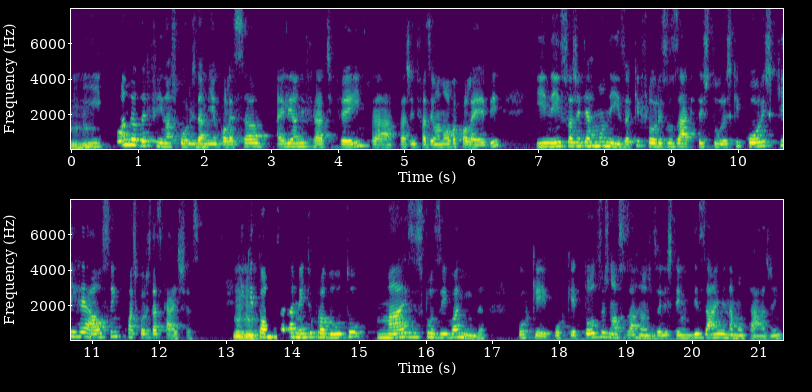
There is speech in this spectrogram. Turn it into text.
Uhum. E quando eu defino as cores da minha coleção, a Eliane Frati vem para a gente fazer uma nova collab, e nisso a gente harmoniza que flores usar, que texturas, que cores que realcem com as cores das caixas. Uhum. E que uhum. tornem exatamente o produto mais exclusivo ainda. Por quê? Porque todos os nossos arranjos, eles têm um design na montagem,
